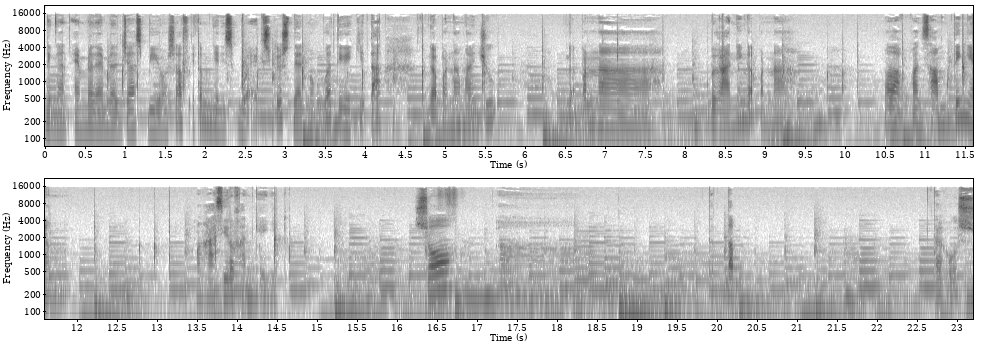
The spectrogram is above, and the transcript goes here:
dengan embel-embel just be yourself itu menjadi sebuah excuse dan membuat diri kita nggak pernah maju, nggak pernah berani, nggak pernah melakukan something yang menghasilkan kayak gitu. So, uh, tetap terus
